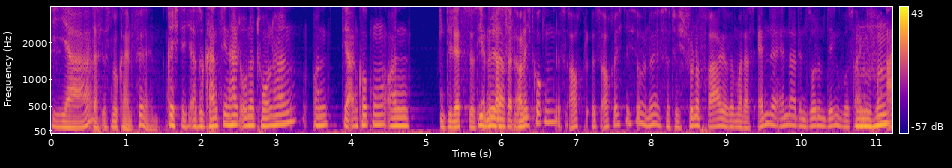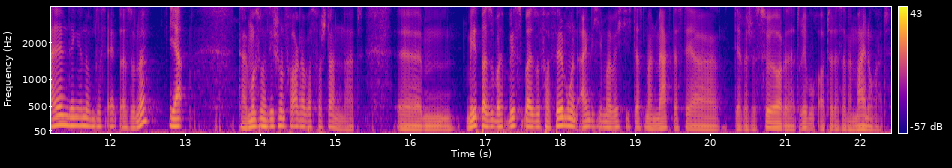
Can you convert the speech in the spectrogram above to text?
Ja, Das ist nur kein Film. richtig. Also du kannst ihn halt ohne Ton hören und dir angucken und Und die letzte, das Die Ende darfst du halt auch nicht gucken, ist auch, ist auch richtig so, ne? Ist natürlich schon eine Frage, wenn man das Ende ändert in so einem Ding, wo es eigentlich Mhm. vor allen Dingen um das Ende, also, ne? ja. Dann muss man sich schon fragen, ob er es verstanden hat. Ähm, mir, ist bei so, mir ist bei so Verfilmungen eigentlich immer wichtig, dass man merkt, dass der, der Regisseur oder der Drehbuchautor, dass er eine Meinung hat.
